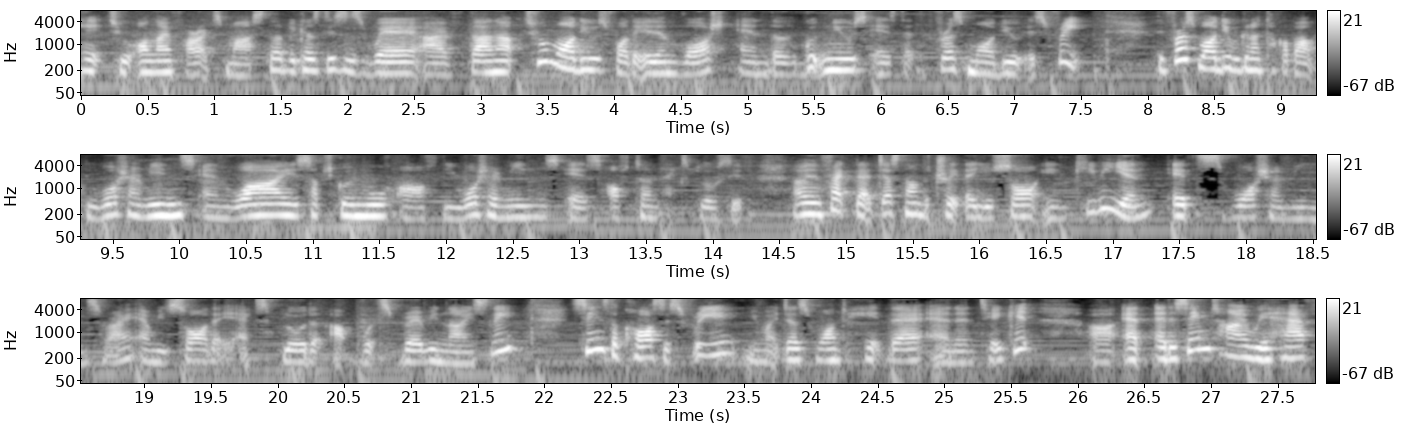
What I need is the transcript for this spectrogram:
head to Online Forex Master because this is where I've done up two modules for the Alien Wash and the good news is that the first module is free. The first module, we're going to talk about the wash and rinse and why subsequent move of the wash and rinse is often explosive. Now, in fact, that just now the trade that you saw in Kiwi Yen, it's wash and rinse, right? And we saw that it exploded upwards very nicely. Since the course is free, you might just want to hit there and then take it. Uh, at, at the same time, we have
